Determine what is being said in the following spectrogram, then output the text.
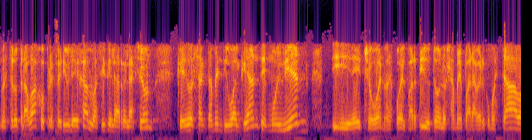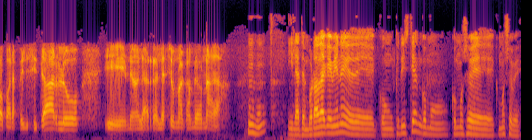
nuestro trabajo es preferible dejarlo. Así que la relación quedó exactamente igual que antes, muy bien y de hecho, bueno, después del partido todo lo llamé para ver cómo estaba, para felicitarlo y nada, la relación no ha cambiado nada. Y la temporada que viene de- con Cristian, ¿cómo, cómo, se, ¿cómo se ve?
